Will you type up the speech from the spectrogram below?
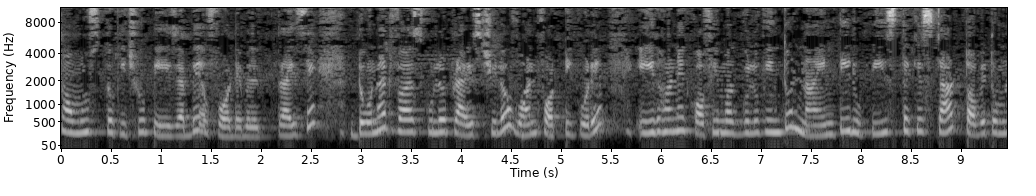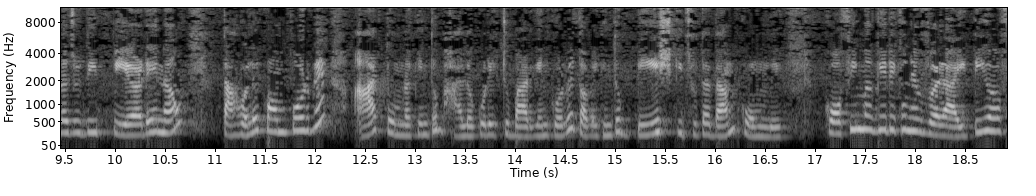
সমস্ত কিছু পেয়ে যাবে অ্যাফোর্ডেবল প্রাইসে ডোনাট ভাসগুলোর প্রাইস ছিল ওয়ান ফর্টি করে। এই ধরনের কফি মাগগুলো কিন্তু নাইনটি রুপিস থেকে স্টার্ট তবে তোমরা যদি পেয়ারে নাও, তাহলে কম পড়বে। আর তোমরা কিন্তু ভালো করে একটু বার্গেন করবে, তবে কিন্তু বেশ কিছুটা দাম কমবে। কফি মাগের এখানে ভ্যারাইটি অফ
